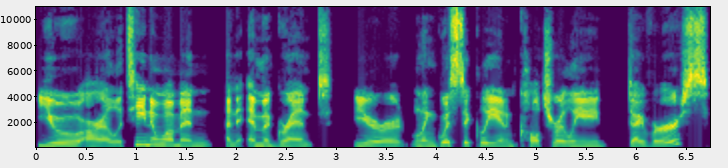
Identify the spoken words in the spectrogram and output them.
you are a Latina woman, an immigrant, you're linguistically and culturally diverse.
